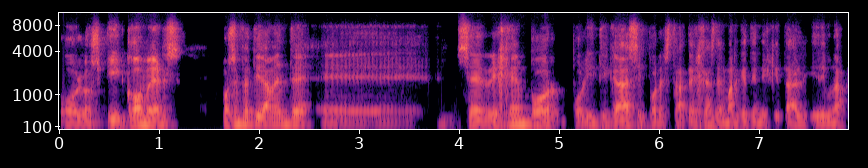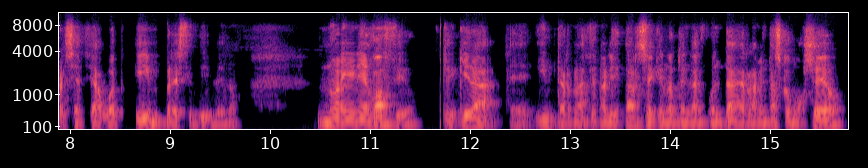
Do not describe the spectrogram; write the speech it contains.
o los e-commerce, pues efectivamente se rigen por políticas y por estrategias de marketing digital y de una presencia web imprescindible. No, no hay negocio que quiera eh, internacionalizarse que no tenga en cuenta herramientas como SEO,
